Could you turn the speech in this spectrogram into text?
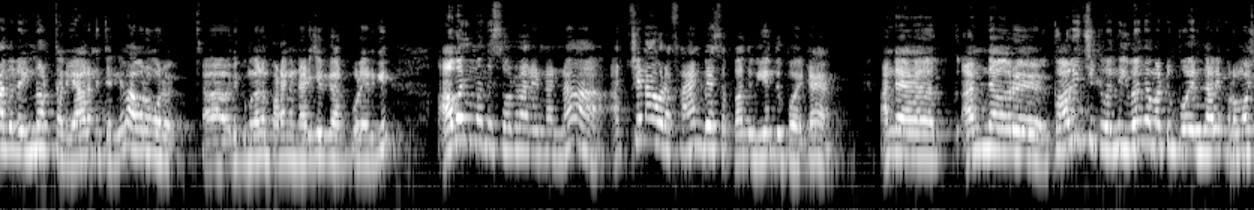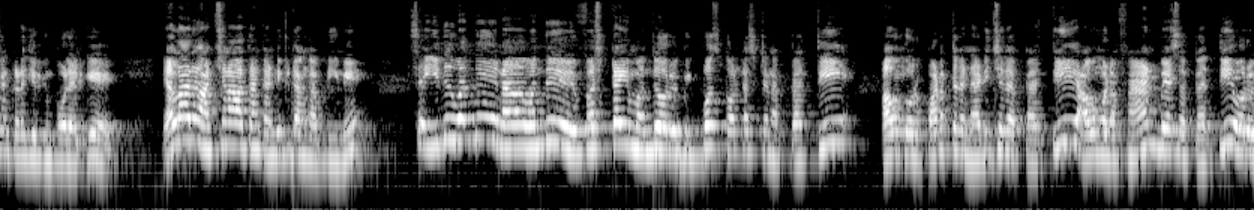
அதில் இன்னொருத்தர் யாருன்னு தெரியல அவரும் ஒரு இதுக்கு முதல்ல படங்கள் நடிச்சிருக்கார் போல இருக்கு. அவரும் வந்து சொல்கிறாரு என்னன்னா அர்ச்சனாவோட ஃபேன் பேஸை பார்த்து வியந்து போயிட்டேன். அந்த அந்த ஒரு காலேஜுக்கு வந்து இவங்க மட்டும் போயிருந்தாலே ப்ரொமோஷன் கிடைச்சிருக்கும் போல இருக்கு. எல்லாரும் அர்ச்சனாவை தான் கண்டுக்கிட்டாங்க அப்படின்னு. ஸோ இது வந்து நான் வந்து ஃபர்ஸ்ட் டைம் வந்து ஒரு பிக் பாஸ் கான்டெஸ்டனை பற்றி அவங்க ஒரு படத்தில் நடித்ததை பற்றி அவங்களோட ஃபேன் பேஸை பற்றி ஒரு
